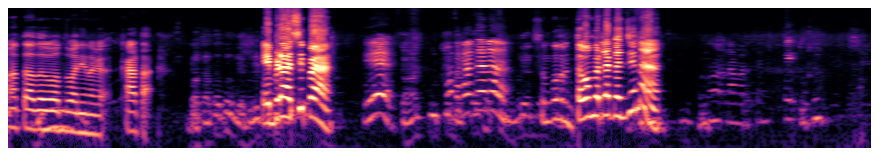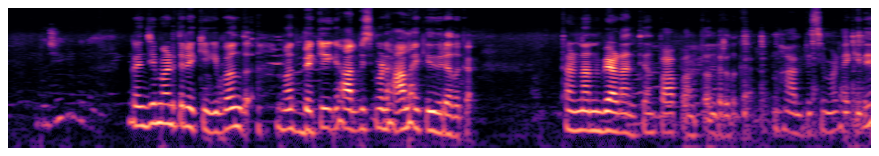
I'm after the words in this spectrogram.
ಮತ್ತು ಅದು ಒಂದು ನಿನಗ ಕಾಟ. ಏ ಬಿಡ ಹಸಿಪ. ಸುಮ್ಕುದ್ರ ತಗೊಂಬರ್ಲ ಗಂಜಿನ? ಗಂಜಿ ಮಾಡ್ತೀರಿ ಅಕ್ಕಿಗೆ ಬಂದು. ಮತ್ತು ಬೆಕ್ಕಿಗೆ ಹಾಲು ಬಿಸಿ ಮಾಡಿ ಹಾಲು ಹಾಕಿದ್ವಿ ರೀ ಅದಕ್ಕೆ. ತಣ್ಣನ ಬೇಡ ಅಂತ ಪಾಪ ಅಂತಂದ್ರೆ ಅದಕ್ಕೆ. ಹಾಲು ಬಿಸಿ ಮಾಡಿ ಹಾಕಿದೆ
